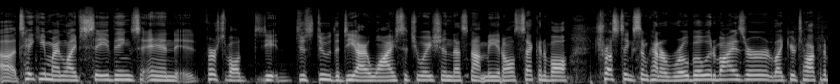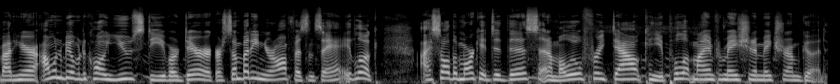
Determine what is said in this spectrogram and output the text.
uh, taking my life savings and, first first of all, d- just do the DIY situation. That's not me at all. Second of all, trusting some kind of robo advisor like you're talking about here. I want to be able to call you, Steve, or Derek, or somebody in your office and say, hey, look, I saw the market did this and I'm a little freaked out. Can you pull up my information and make sure I'm good?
